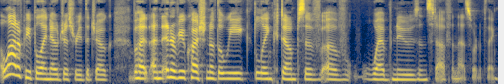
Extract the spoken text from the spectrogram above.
A lot of people I know just read the joke, but an interview question of the week, link dumps of, of web news and stuff, and that sort of thing.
